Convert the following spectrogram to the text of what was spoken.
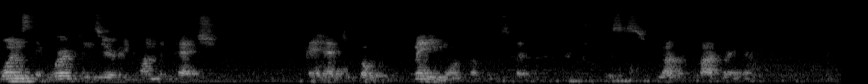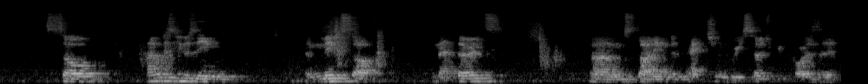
once they worked in Zurich on the patch, they had to cope with many more problems, but this is not part now. So I was using a mix of methods, um, starting with action research because it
